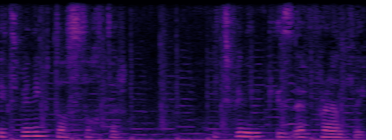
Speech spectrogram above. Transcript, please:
It meaning dostluktur. It meaning is a friendly.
